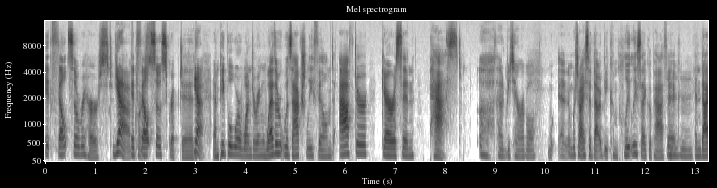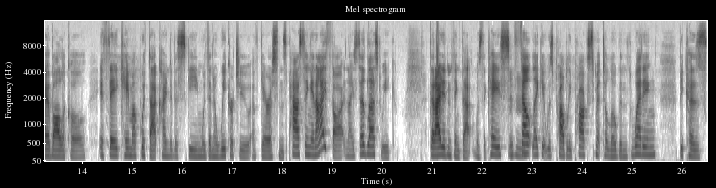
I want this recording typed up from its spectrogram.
it felt so rehearsed. Yeah, of it course. felt so scripted. Yeah. And people were wondering whether it was actually filmed after Garrison passed. Oh, that would be terrible. And which I said that would be completely psychopathic Mm-hmm. and diabolical if they came up with that kind of a scheme within a week or two of Garrison's passing. And I thought, and I said last week, that I didn't think that was the case. Mm-hmm. It felt like it was probably proximate to Logan's wedding because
